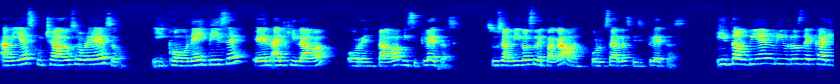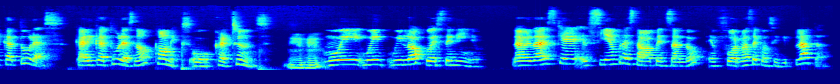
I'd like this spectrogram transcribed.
había escuchado sobre eso. Y como Nate dice, él alquilaba o rentaba bicicletas. Sus amigos le pagaban por usar las bicicletas. Y también libros de caricaturas. Caricaturas, ¿no? Comics o cartoons. Muy, muy, muy loco este niño. La verdad es que él siempre estaba pensando en formas de conseguir plata.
